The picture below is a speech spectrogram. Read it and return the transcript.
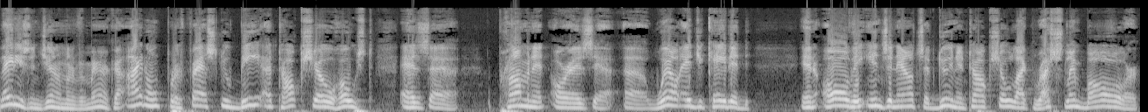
Ladies and gentlemen of America, I don't profess to be a talk show host as uh, prominent or as uh, uh, well educated in all the ins and outs of doing a talk show like Rush Limbaugh or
